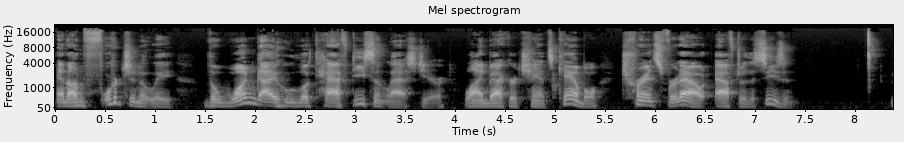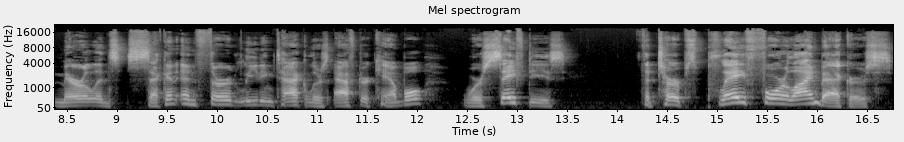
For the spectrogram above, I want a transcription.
And unfortunately, the one guy who looked half decent last year, linebacker Chance Campbell, transferred out after the season. Maryland's second and third leading tacklers after Campbell were safeties the Terps play four linebackers,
